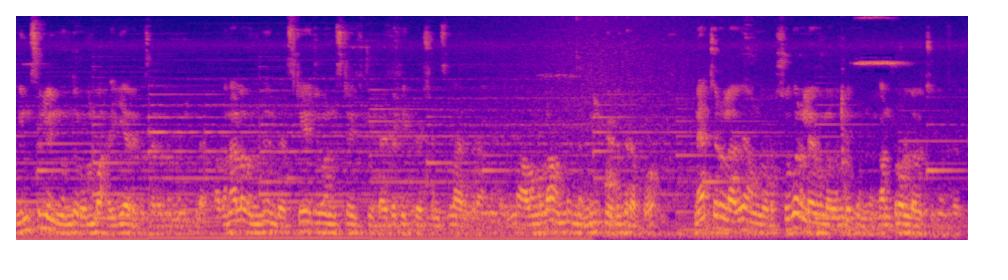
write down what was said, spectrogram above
இன்சுலின் வந்து ரொம்ப ஹையாக இருக்குது சார் இந்த மில்கில் அதனால் வந்து இந்த stage one stage two diabetic பேஷண்ட்ஸ்லாம் இருக்கிறாங்க இல்லைங்களா அவங்களாம் வந்து இந்த மில்க் எடுக்கிறப்போ நேச்சுரலாகவே அவங்களோட சுகர் லெவலை வந்து கொஞ்சம் கண்ட்ரோலில் வச்சுக்கோங்க சார்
